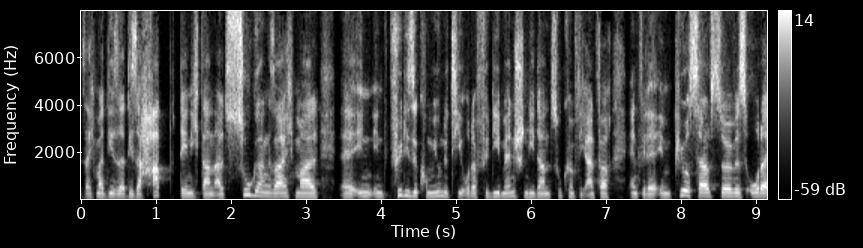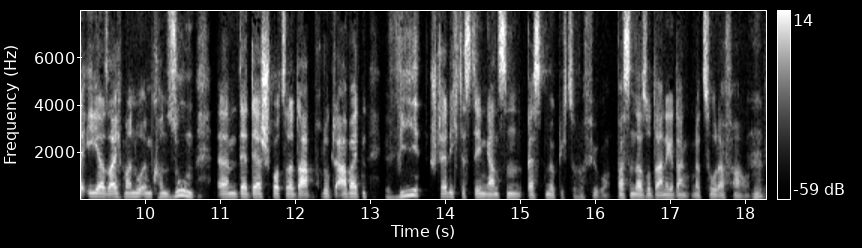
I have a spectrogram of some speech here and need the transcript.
sag ich mal, dieser, dieser Hub, den ich dann als Zugang, sag ich mal, äh, in, in, für diese Community oder für die Menschen, die dann zukünftig einfach entweder im Pure Self-Service oder eher, sag ich mal, nur im Konsum ähm, der Dashboards oder Datenprodukte arbeiten. Wie stelle ich das den Ganzen bestmöglich zur Verfügung? Was sind da so deine Gedanken dazu oder Erfahrungen?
